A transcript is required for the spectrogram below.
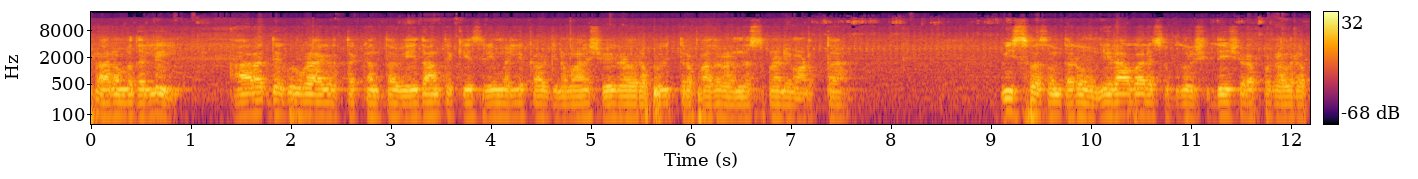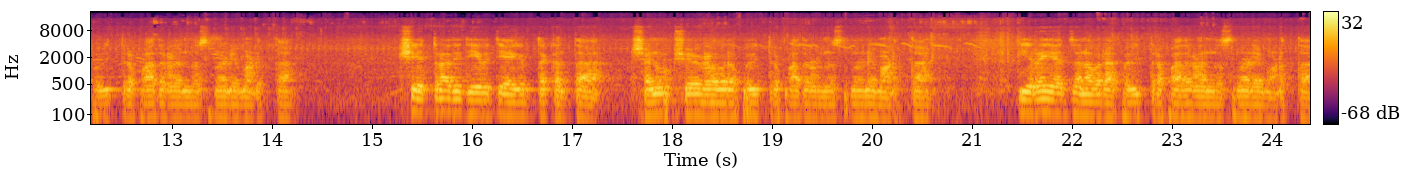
ಪ್ರಾರಂಭದಲ್ಲಿ ಆರಾಧ್ಯ ಗುರುಗಳಾಗಿರ್ತಕ್ಕಂಥ ವೇದಾಂತ ಕೇಸರಿ ಮಲ್ಲಿಕಾರ್ಜುನ ಮಹಾಶಿವಿಗಳವರ ಪವಿತ್ರ ಪಾದಗಳನ್ನು ಸ್ಮರಣೆ ಮಾಡುತ್ತಾ ವಿಶ್ವಸಂತರು ನಿರಾವಾರ ಸದ್ಗುರು ಸಿದ್ದೇಶ್ವರಪ್ಪಗಳವರ ಪವಿತ್ರ ಪಾದಗಳನ್ನು ಸ್ಮರಣೆ ಮಾಡುತ್ತಾ, ಕ್ಷೇತ್ರಾದಿ ದೇವತೆಯಾಗಿರ್ತಕ್ಕಂಥ ಷಣ್ಮುಕ್ಷಯಗಳವರ ಪವಿತ್ರ ಪಾದಗಳನ್ನು ಸ್ಮರಣೆ ಮಾಡುತ್ತಾ ಹಿರಯ್ಯಜ್ಜನವರ ಪವಿತ್ರ ಪಾದಗಳನ್ನು ಸ್ಮರಣೆ ಮಾಡುತ್ತಾ,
